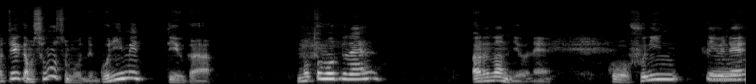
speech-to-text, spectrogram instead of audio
あ、っていうか、そもそもね、5人目っていうか、もともとね、あれなんだよね。こう、不妊っていうね、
